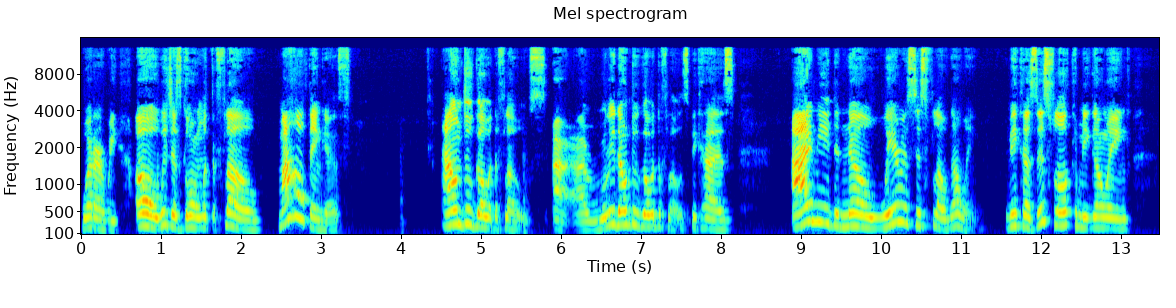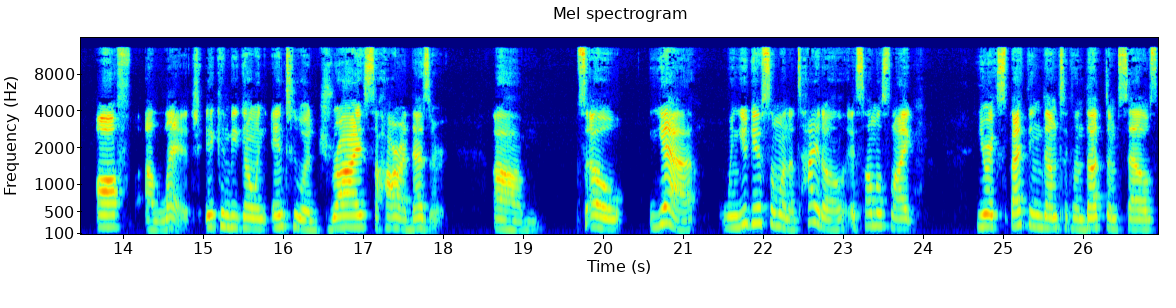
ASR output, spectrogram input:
What are we? Oh, we just going with the flow. My whole thing is I don't do go with the flows. I, I really don't do go with the flows because I need to know where is this flow going because this flow can be going off a ledge. It can be going into a dry Sahara desert. Um, so yeah, when you give someone a title, it's almost like you're expecting them to conduct themselves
